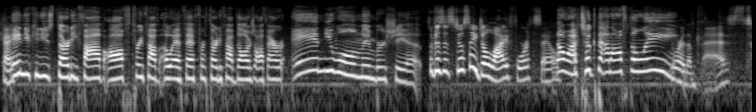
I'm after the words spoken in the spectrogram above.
Okay. And you can use 35 off 35 OFF for $35 off our annual membership. So does it still say July 4th sale? No, I took that off the link. You're the best.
